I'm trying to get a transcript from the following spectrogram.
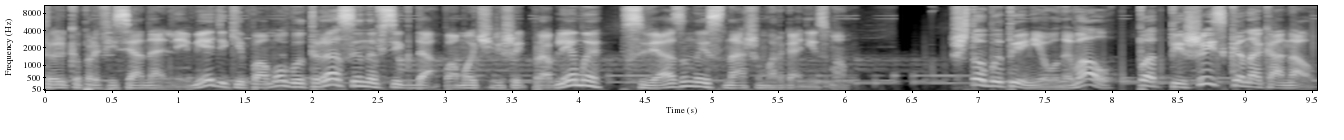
Только профессиональные медики помогут раз и навсегда помочь решить проблемы, связанные с нашим организмом. Чтобы ты не унывал, подпишись-ка на канал.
